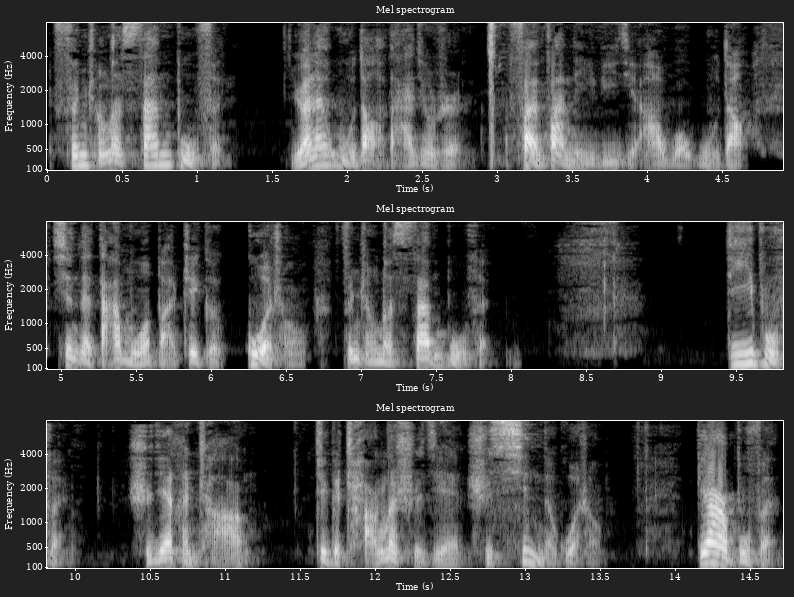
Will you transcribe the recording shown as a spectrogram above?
分成了三部分。原来悟道大家就是泛泛的一理解啊，我悟道。现在达摩把这个过程分成了三部分。第一部分时间很长，这个长的时间是信的过程。第二部分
